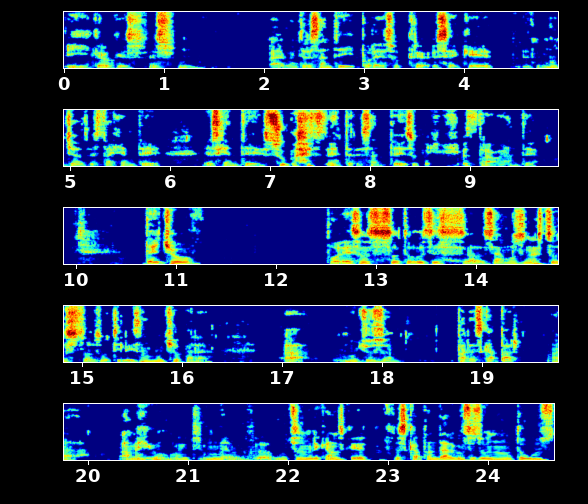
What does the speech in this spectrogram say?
y creo que es, es algo interesante y por eso sé que mucha de esta gente es gente súper interesante, súper extravagante. De hecho, por eso esos autobuses, seamos honestos, los utilizan mucho para a muchos para escapar a, a México. Muchos americanos que escapan de algo se suben a un autobús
